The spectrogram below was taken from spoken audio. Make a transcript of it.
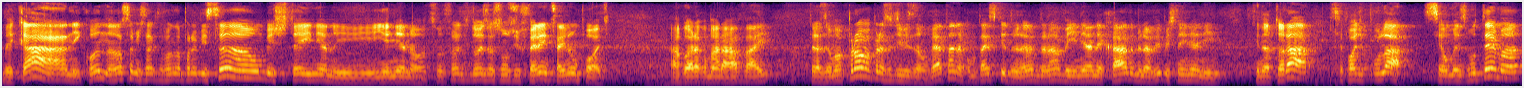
Vekani, quando a nossa missão está falando da proibição, Bestein e Yenianot, são falando de dois assuntos diferentes, aí não pode. Agora a Gumara vai trazer uma prova para essa divisão. Vetana, como está escrito, né? que na Torá você pode pular se é o mesmo tema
